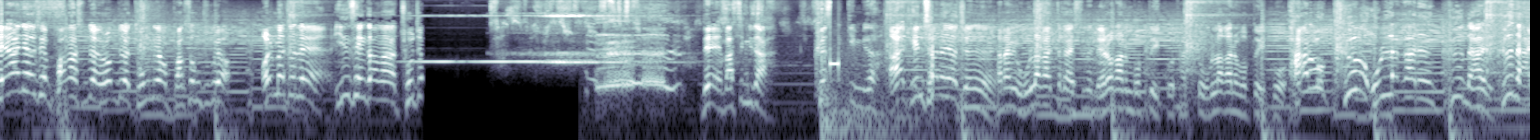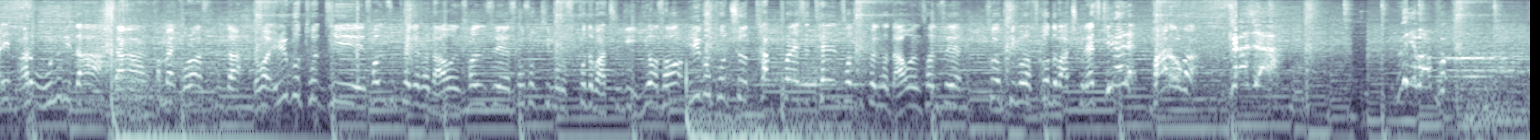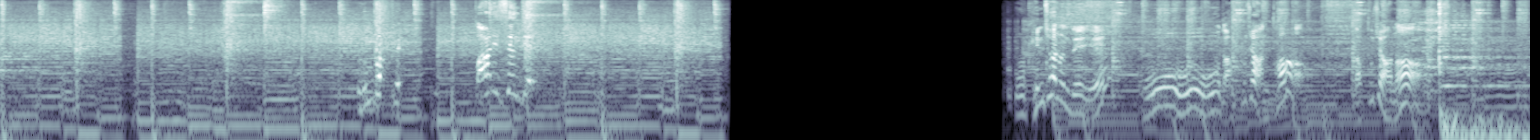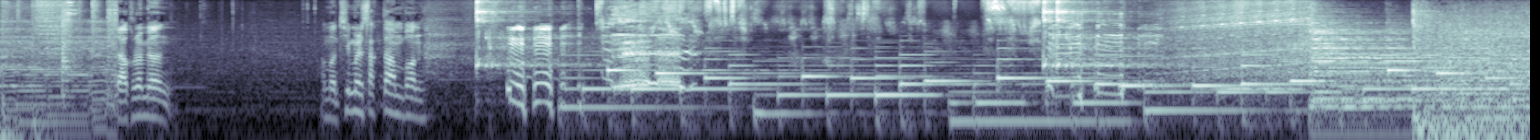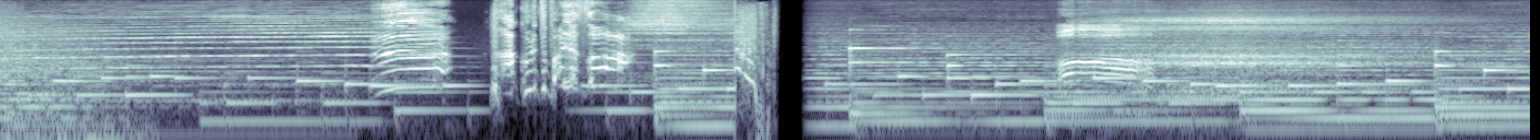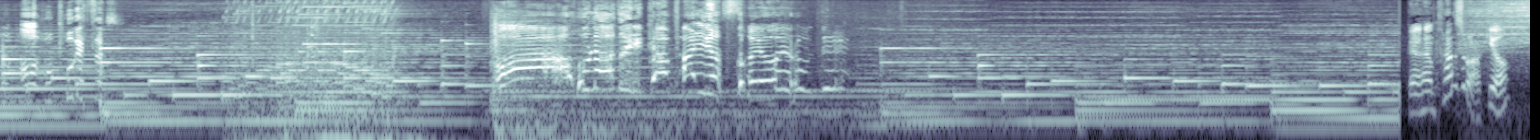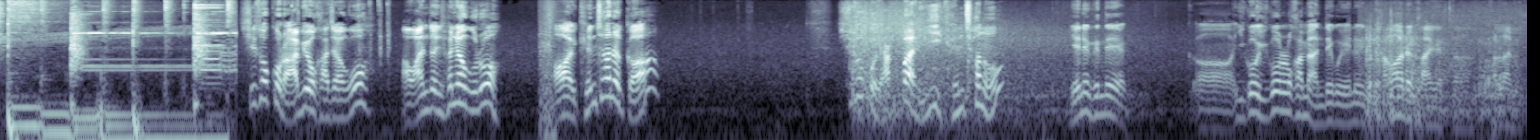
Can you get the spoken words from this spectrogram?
네 안녕하세요. 반갑습니다. 여러분들 동네 형 박성주고요. 얼마 전에 인생 강화 조정. 네 맞습니다. 그 새끼입니다. 아 괜찮아요 저는. 사람이 올라갈 때가 있으면 내려가는 법도 있고 다시 또 올라가는 법도 있고. 바로 그 올라가는 그날그 날이 바로 오늘이다. 자 간만에 돌아왔습니다. 정말 1구 토티 선수팩에서 나온 선수의 소속팀으로 스쿼드 맞추기 이어서 1구 토츠 탑 프라이스 10 선수팩에서 나온 선수의 소속팀으로 스쿼드 맞추기. 렛츠 기릿 바로 가 가자 리버풀 음바페 파리 생제! 오 괜찮은데 얘? 오오오 나쁘지 않다. 나쁘지 않아. 자 그러면 한번 팀을 싹 다 한번 팔렸어요, 여러분들. 그냥, 그냥 프랑스로 갈게요. 시소코 라비오 가자고? 아, 완전 현역으로? 아, 괜찮을까? 시소코 약발 2 괜찮어? 얘는 근데 어 이거 이걸로 가면 안 되고 얘는 강화를 가야겠다 발라면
